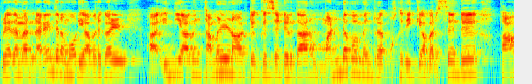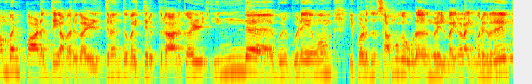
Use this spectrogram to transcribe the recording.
பிரதமர் நரேந்திர மோடி அவர்கள் இந்தியாவின் தமிழ்நாட்டுக்கு சென்றிருந்தார். மண்டபம் என்ற பகுதிக்கு அவர் சென்று பாம்பன் பாலத்தை அவர்கள் திறந்து வைத்திருக்கிறார்கள். இந்த வி- விடயமும் இப்பொழுது சமூக ஊடகங்களில் வைரலாகி வருகிறது.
